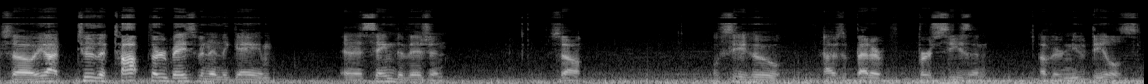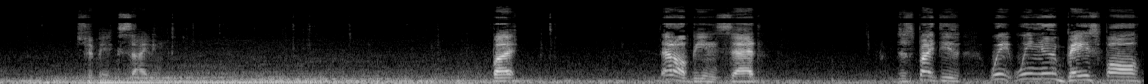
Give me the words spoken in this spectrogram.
So you got two of the top third basemen in the game in the same division. So we'll see who has a better first season of their new deals. Should be exciting. But that all being said, despite these, we we knew baseball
